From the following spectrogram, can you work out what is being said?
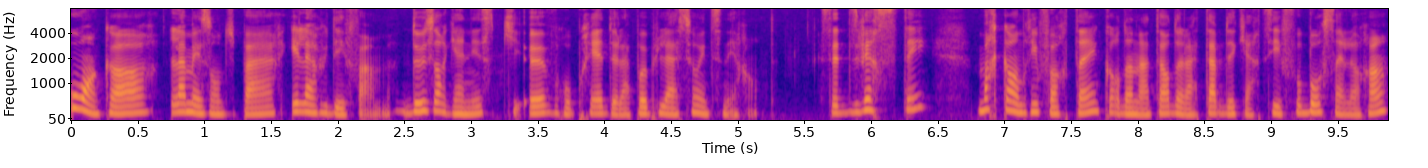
ou encore la Maison du Père et la Rue des Femmes, deux organismes qui œuvrent auprès de la population itinérante. Cette diversité, Marc-André Fortin, coordonnateur de la table de quartier Faubourg-Saint-Laurent,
